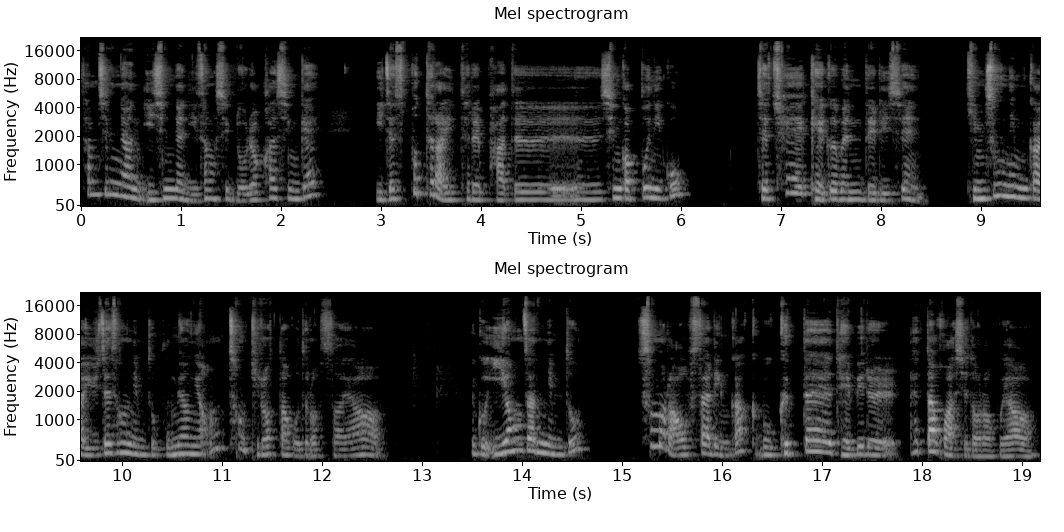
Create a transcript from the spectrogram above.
30년, 20년 이상씩 노력하신 게 이제 스포트라이트를 받으신 것 뿐이고 제 최애 개그맨들이신 김숙님과 유재석님도 무명이 엄청 길었다고 들었어요. 그리고 이영자님도 29살인가? 뭐 그때 데뷔를 했다고 하시더라고요.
